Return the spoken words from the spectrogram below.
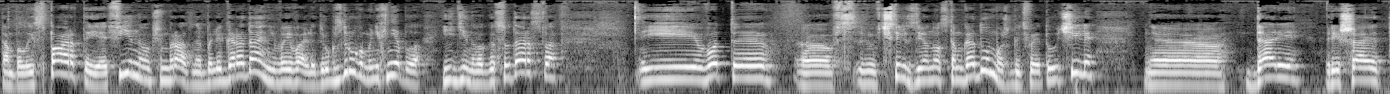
там было и Спарта, и Афины, в общем, разные были города, они воевали друг с другом, у них не было единого государства. И вот э, э в 490 году, может быть, вы это учили, э, Дарий решает,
